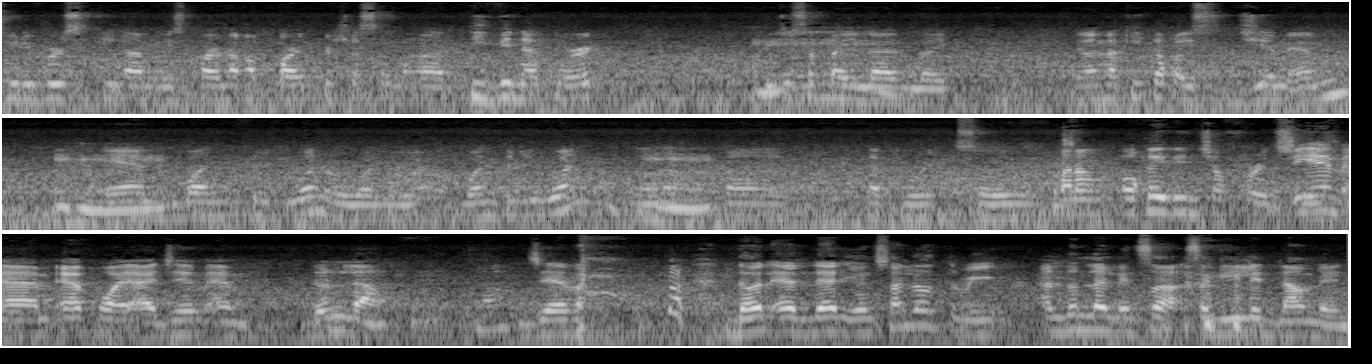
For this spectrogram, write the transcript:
university namin is parang naka-partner siya sa mga TV network dito sa Mm. Thailand. Like, yung nakita ko is GMM Mhm. and 131 or 131 Mhm. uh, network. So, parang okay din siya for exposure. GMM, FYI, GMM, doon lang. Huh? GMM. doon and then yung Channel 3, andun lang din sa, sa gilid namin.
